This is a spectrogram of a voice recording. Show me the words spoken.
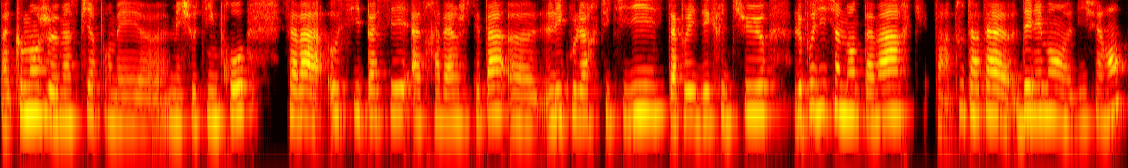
bah, comment je m'inspire pour mes, euh, mes shootings pro. Ça va aussi passer à travers, je sais pas, euh, les couleurs que tu utilises, ta police d'écriture, le positionnement de ta marque, enfin tout un tas d'éléments différents.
